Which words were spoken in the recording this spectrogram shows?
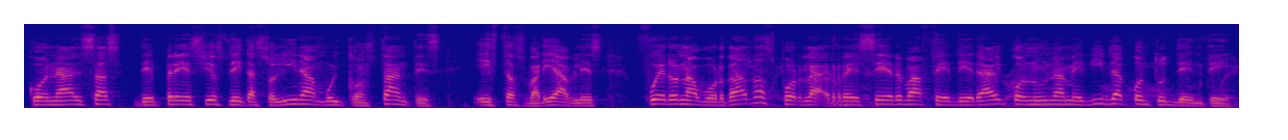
con alzas de precios de gasolina muy constantes. Estas variables fueron abordadas por la Reserva Federal con una medida contundente,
